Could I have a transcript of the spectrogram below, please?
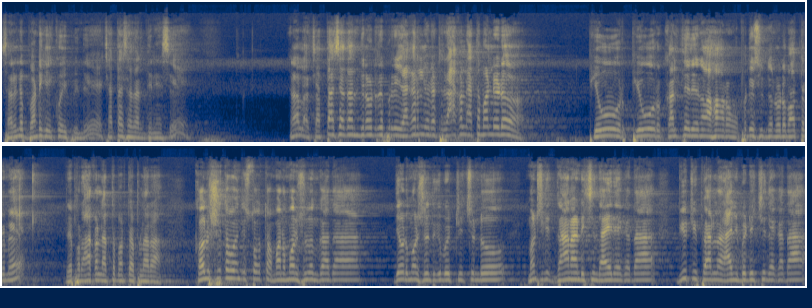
సరేలే బండకి ఎక్కువైపోయింది చెత్తా చెదారం తినేసి ఇలా చెత్తా చెదారం తినడం రేపు ఎగరలేడు అట్లా రాకళ్ళు ఎత్తబడలేడు. ప్యూర్ ప్యూర్ కల్తీ లేని ఆహారం ఉపదేశించినోడు మాత్రమే రేపు రాకుండా ఎత్తబడతాడు పిల్లరా. కలుషితమైంది స్తోత్రం మన మనుషులం కాదా? దేవుడు మనుషులు ఎందుకు పెట్టించిండు మనిషికి జ్ఞానాన్ని ఇచ్చింది ఆయనే కదా. బ్యూటీ పార్లర్ ఆయన పెట్టించిందే కదా.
